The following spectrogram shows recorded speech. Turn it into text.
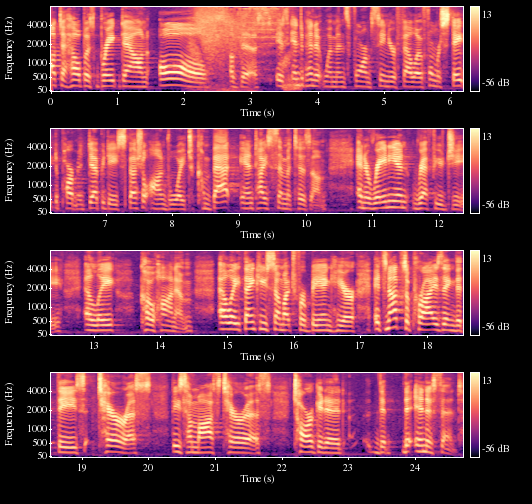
Now, to help us break down all of this is Independent Women's Forum Senior Fellow, former State Department Deputy Special Envoy to Combat Anti Semitism, an Iranian refugee, Ellie Cohanim. Ellie, thank you so much for being here. It's not surprising that these terrorists, these Hamas terrorists, targeted the, the innocent,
